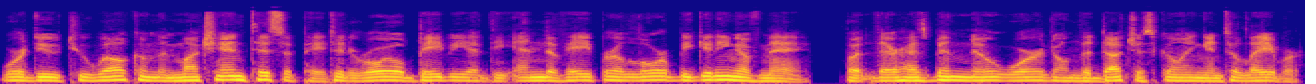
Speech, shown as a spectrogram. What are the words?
were due to welcome the much-anticipated royal baby at the end of April or beginning of May, but there has been no word on the Duchess going into labor.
